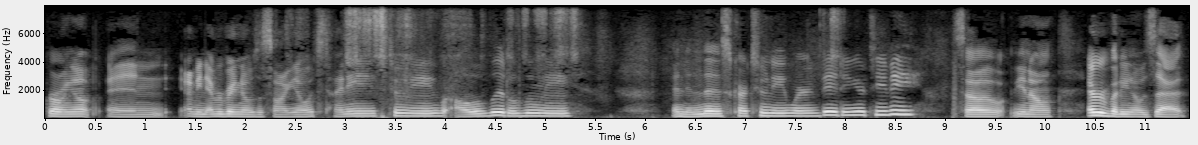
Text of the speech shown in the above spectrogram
growing up, and I mean everybody knows the song. You know, it's tiny, it's toony, we're all a little loony, and in this cartoony, we're invading your TV. So you know everybody knows that.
